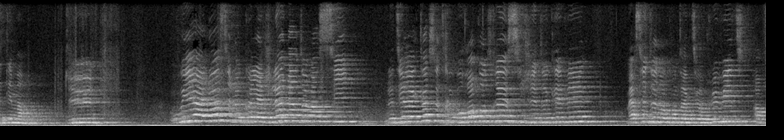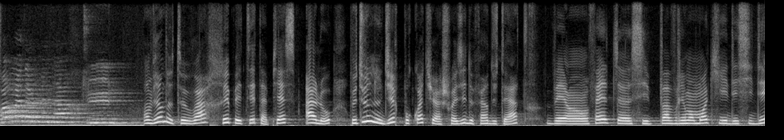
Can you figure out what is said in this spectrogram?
c'était maman. Tu... Oui, allô, c'est le collège Léonard de Vinci. Le directeur souhaiterait vous rencontrer au sujet de Kevin. Merci de nous contacter au plus vite. Au revoir, Madame Lénard. On vient de te voir répéter ta pièce Allô. Peux-tu nous dire pourquoi tu as choisi de faire du théâtre? Ben en fait, euh, c'est pas vraiment moi qui ai décidé,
